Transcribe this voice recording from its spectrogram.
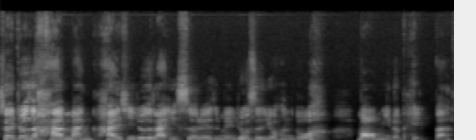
所以就是还蛮开心，就是来以色列这边就是有很多 猫咪的陪伴，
